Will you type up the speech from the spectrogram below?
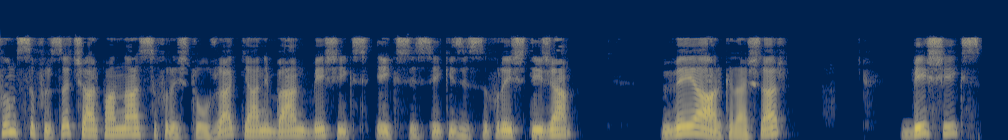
Çarpım 0 ise çarpanlar 0 eşit olacak. Yani ben 5x eksi 8'i 0 eşitleyeceğim. Veya arkadaşlar 5x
